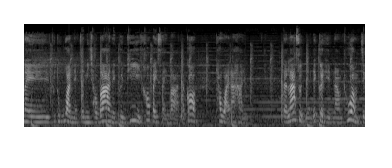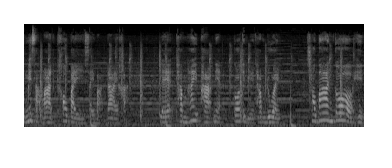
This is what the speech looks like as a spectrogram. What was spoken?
ในทุกๆวันเนี่ยจะมีชาวบ้านในพื้นที่เข้าไปใส่บาตรแล้วก็ถวายอาหาร แต่ล่าสุดเนี่ยได้เกิดเหตุน้ำท่วม จึงไม่สามารถเข้าไปใส่บาตรได้ค่ะ และทำให้พระเนี่ยก็ติดอยู่ในถ้ำด้วย ชาวบ้านก็เห็น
